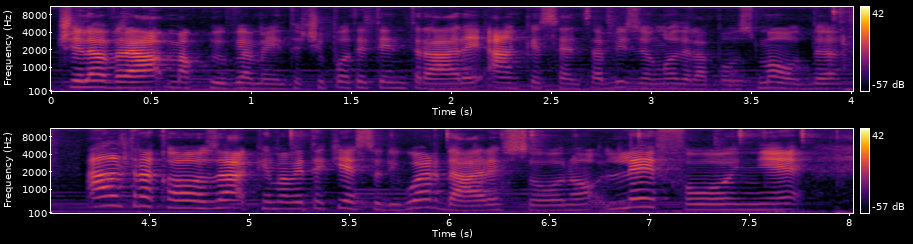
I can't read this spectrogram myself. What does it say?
ce l'avrà, ma qui ovviamente ci potete entrare anche senza bisogno della post mode. Altra cosa che mi avete chiesto di guardare sono le fogne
